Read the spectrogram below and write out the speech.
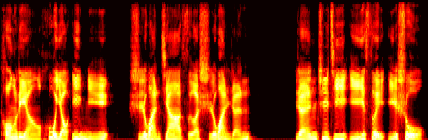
通令户有一女，十万家则十万人。人之积一岁一数，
